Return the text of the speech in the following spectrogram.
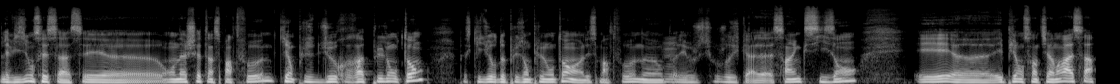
La vision, c'est ça. C'est euh, on achète un smartphone qui en plus durera plus longtemps parce qu'il dure de plus en plus longtemps. hein, les smartphones, on peut Mm. aller jusqu'à- jusqu'à 5, 6 ans et euh, et puis on s'en tiendra à ça.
